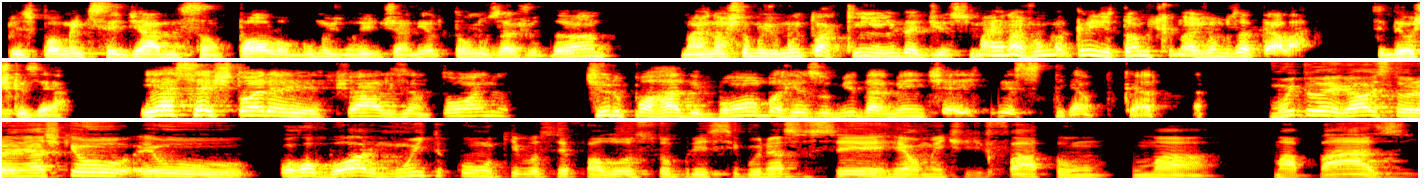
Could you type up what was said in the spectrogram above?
principalmente sediadas em São Paulo, algumas no Rio de Janeiro, estão nos ajudando, mas nós estamos muito aquém ainda disso. Mas nós vamos, acreditamos que nós vamos até lá, se Deus quiser. E essa é a história aí, Charles Antônio, tiro, porrada e bomba, resumidamente aí nesse tempo, cara. Muito legal, Storani. Acho que eu, eu corroboro muito com o que você falou sobre segurança ser realmente, de fato, uma, uma base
